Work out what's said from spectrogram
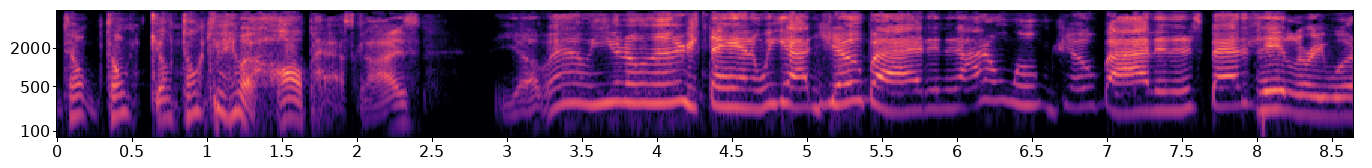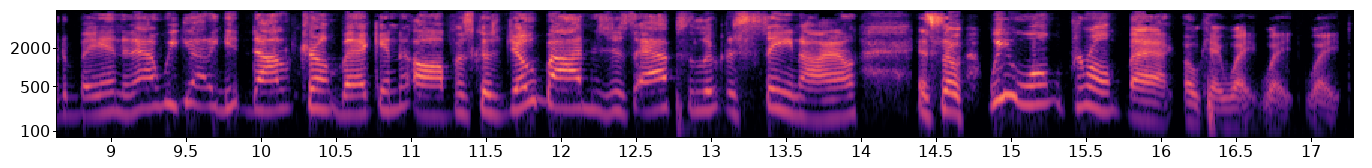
Don't don't don't give him a hall pass, guys. Yeah, well, you don't understand. We got Joe Biden, and I don't want Joe Biden as bad as Hillary would have been. And now we got to get Donald Trump back into office because Joe Biden is just absolutely senile. And so we want Trump back. Okay, wait, wait, wait.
